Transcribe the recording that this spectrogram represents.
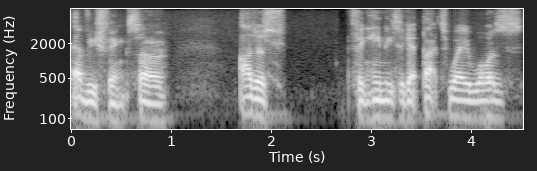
everything. So I just think he needs to get back to where he was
